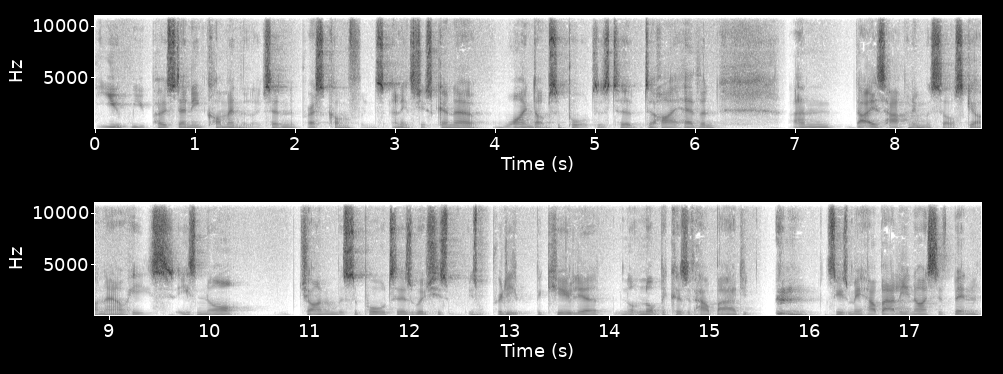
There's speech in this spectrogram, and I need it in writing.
you you post any comment that they've said in the press conference, and it's just going to wind up supporters to to high heaven, and that is happening with Solskjaer now. He's he's not chiming with supporters, which is is pretty peculiar. Not not because of how bad, excuse me, how badly United have been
